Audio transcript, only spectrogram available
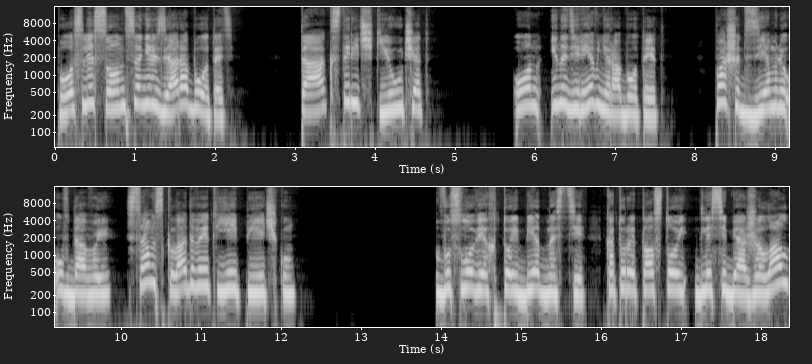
После солнца нельзя работать!» Так старички учат. Он и на деревне работает, пашет землю у вдовы, сам складывает ей печку. В условиях той бедности, которой Толстой для себя желал,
